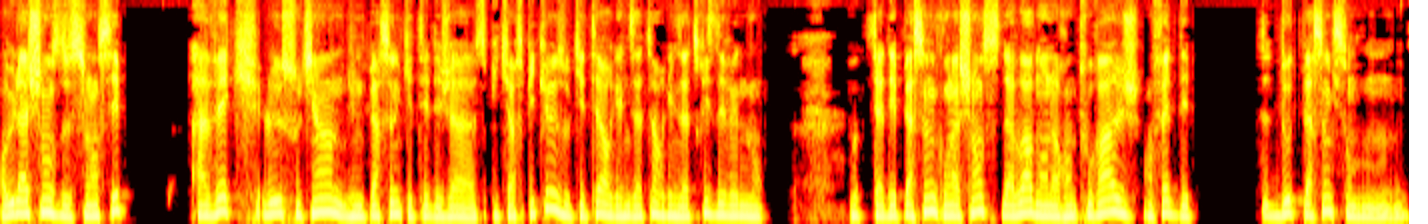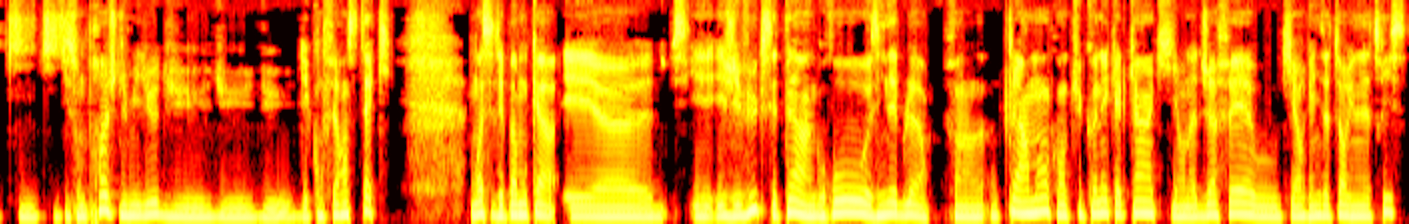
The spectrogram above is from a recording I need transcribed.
ont eu la chance de se lancer avec le soutien d'une personne qui était déjà speaker speakeuse ou qui était organisateur organisatrice d'événements. Donc il y a des personnes qui ont la chance d'avoir dans leur entourage en fait des d'autres personnes qui sont qui, qui, sont proches du milieu du, du, du des conférences tech. Moi, c'était pas mon cas et, euh, et, j'ai vu que c'était un gros enabler. Enfin, clairement, quand tu connais quelqu'un qui en a déjà fait ou qui est organisateur organisatrice,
